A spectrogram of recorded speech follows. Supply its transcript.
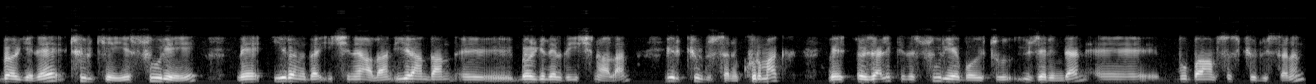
Bölgede Türkiye'yi, Suriye'yi ve İran'ı da içine alan, İran'dan e, bölgeleri de içine alan bir Kürdistan'ı kurmak ve özellikle de Suriye boyutu üzerinden e, bu bağımsız Kürdistan'ın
